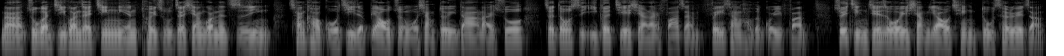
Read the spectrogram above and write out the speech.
那主管机关在今年推出这相关的指引，参考国际的标准，我想对于大家来说，这都是一个接下来发展非常好的规范。所以紧接着我也想邀请杜策略长，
